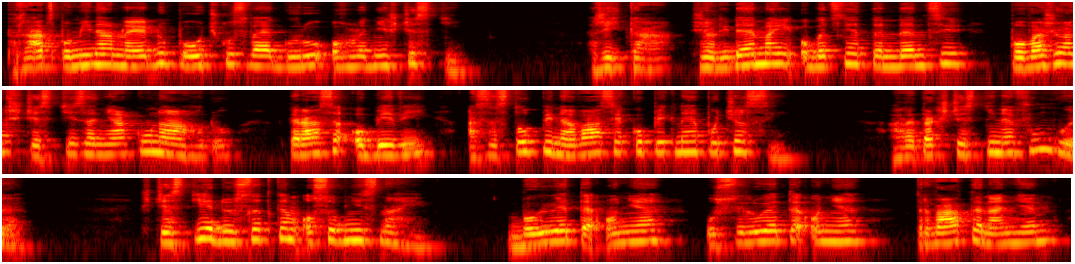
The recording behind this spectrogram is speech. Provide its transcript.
Pořád vzpomínám na jednu poučku své guru ohledně štěstí. Říká, že lidé mají obecně tendenci považovat štěstí za nějakou náhodu, která se objeví a se stoupí na vás jako pěkné počasí. Ale tak štěstí nefunguje. Štěstí je důsledkem osobní snahy. Bojujete o ně, usilujete o ně, trváte na něm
